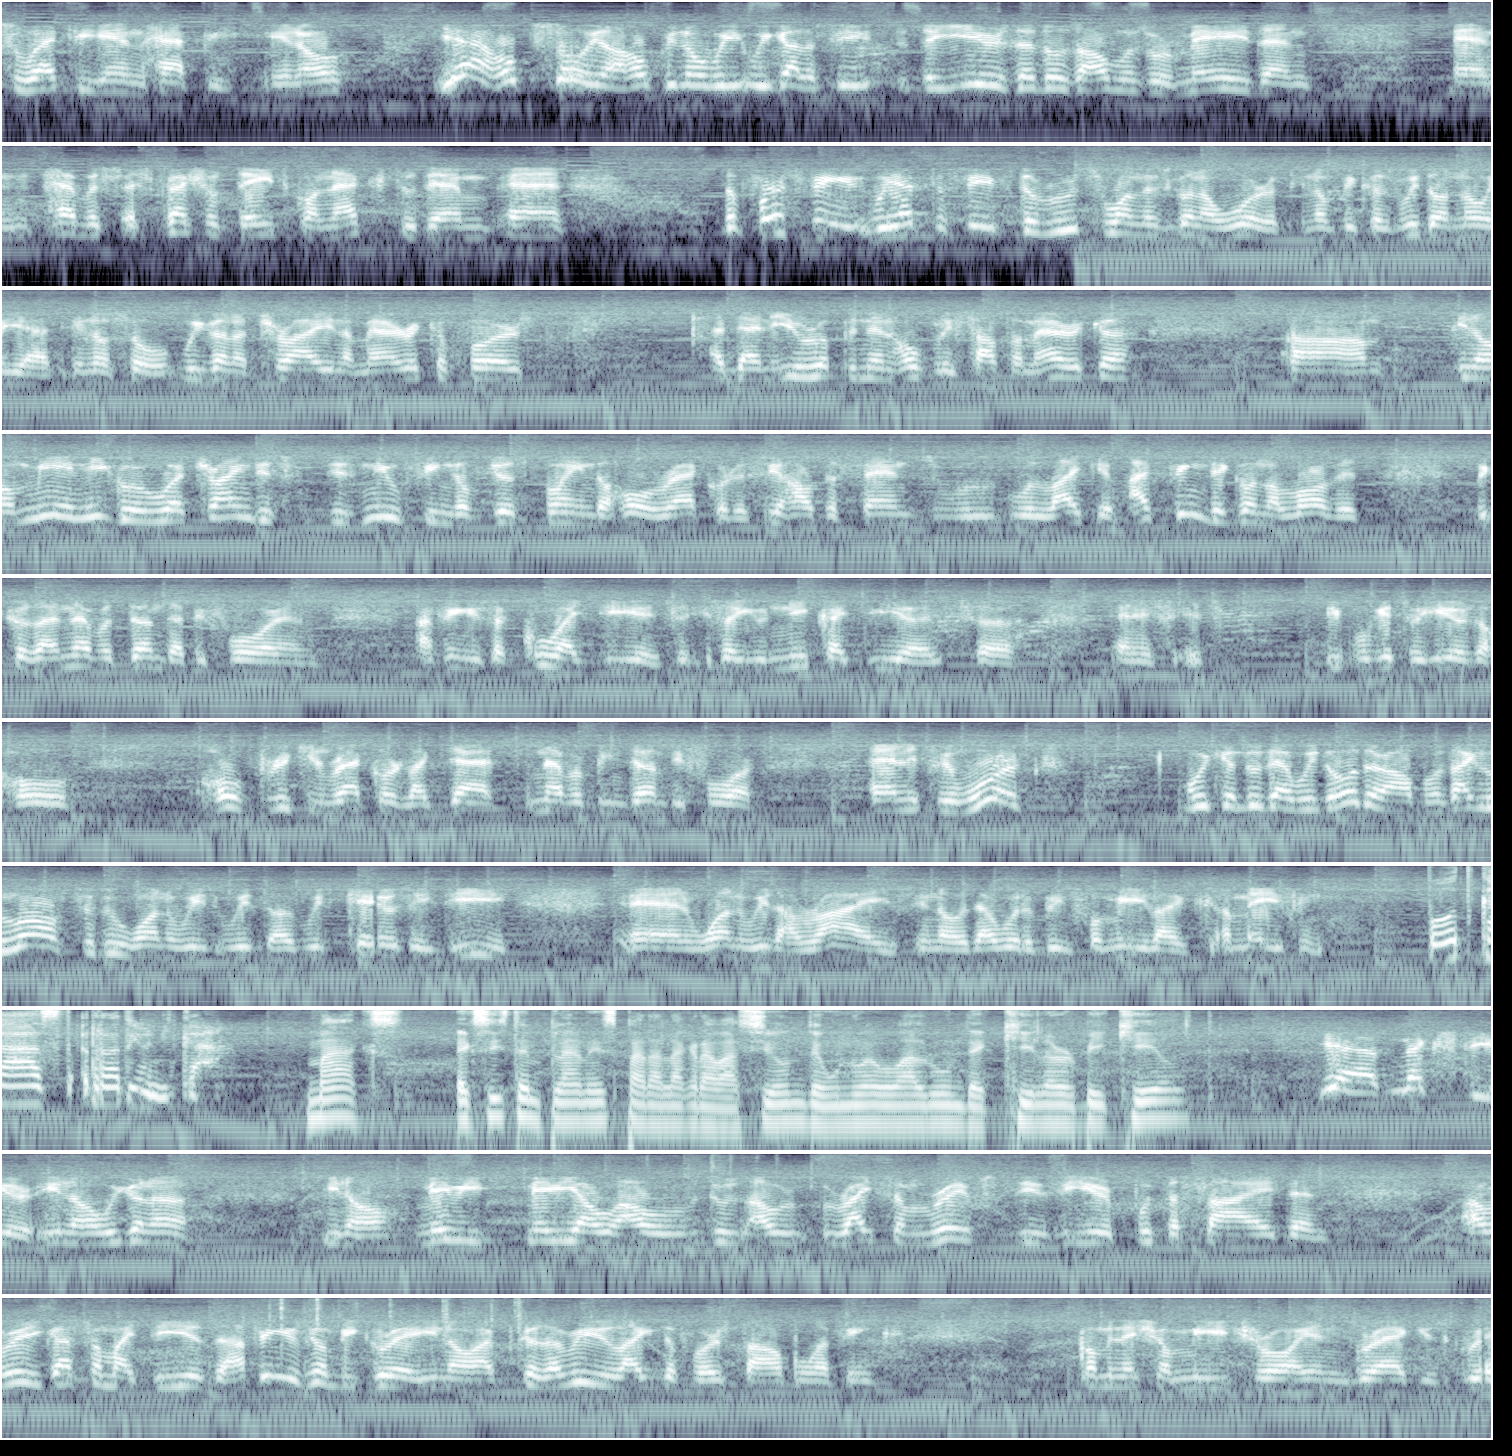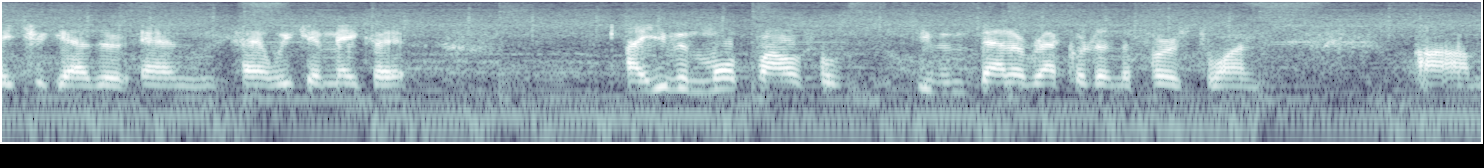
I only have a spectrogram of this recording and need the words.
sweaty, and happy. You know. Yeah, I hope so. Know, I hope you know we, we got to see the years that those albums were made and and have a, a special date connect to them. And the first thing we have to see if the Roots one is gonna work. You know, because we don't know yet. You know, so we're gonna try in America first, and then Europe, and then hopefully South America. Um, you know, me and Igor were trying this this new thing of just playing the whole record to see how the fans will, will like it. I think they're gonna love it because I never done that before, and I think it's a cool idea. It's a, it's a unique idea. It's uh, and it's, it's people get to hear the whole whole freaking record like that. Never been done before, and if it works, we can do that with other albums. I love to do one with with uh, with Chaos AD and one with Arise. You know, that would have been for me like amazing. Podcast Radiónica. Max, ¿existen planes para la grabación de un nuevo álbum de Killer Be Killed? Yeah, next year, you know, we're gonna, you know, maybe maybe I'll I'll do I'll write some riffs this year, put aside, and I already got some ideas. I think it's gonna be great, you know, because I really like the first album. I think combination of me, Troy, and Greg is great together, and and we can make a, a even more powerful, even better record than the first one. Um,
